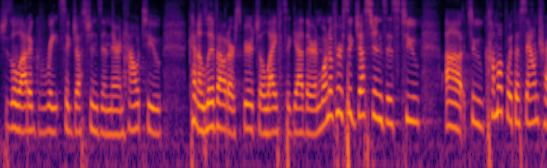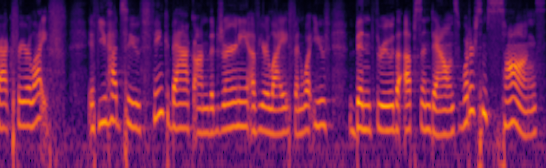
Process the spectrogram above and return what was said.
She has a lot of great suggestions in there on how to kind of live out our spiritual life together. And one of her suggestions is to, uh, to come up with a soundtrack for your life if you had to think back on the journey of your life and what you've been through, the ups and downs, what are some songs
